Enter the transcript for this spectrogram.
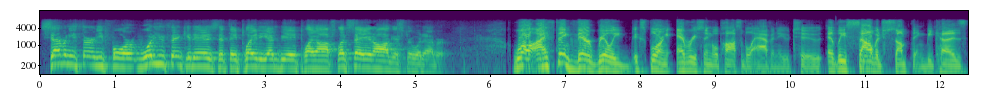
70 34, what do you think it is that they play the NBA playoffs, let's say in August or whatever? Well, I think they're really exploring every single possible avenue to at least salvage something because,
